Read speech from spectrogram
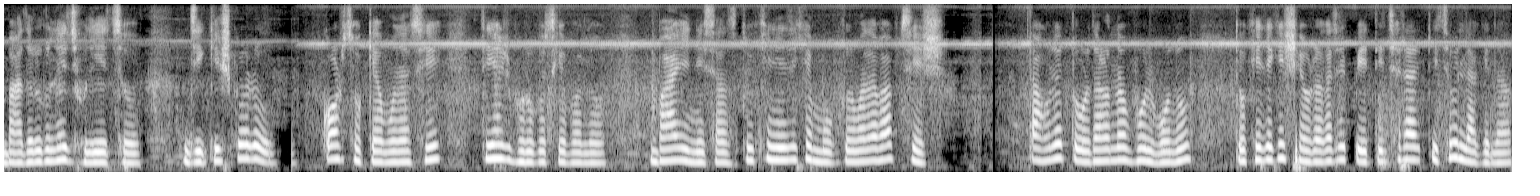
বাদর গলায় ঝুলিয়েছ। জিজ্ঞেস করো। করছ, কেমন আছে? তিয়াস ভুরু কুচকে বলো বাই নিশাস তুই কি নিজেকে মুক্তর মালা ভাবছিস? তাহলে তোর ধারণা ভুল, বনু। তোকে দেখে শেওড়া গাছের পেটি ছাড়া আর কিছুই লাগে না।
